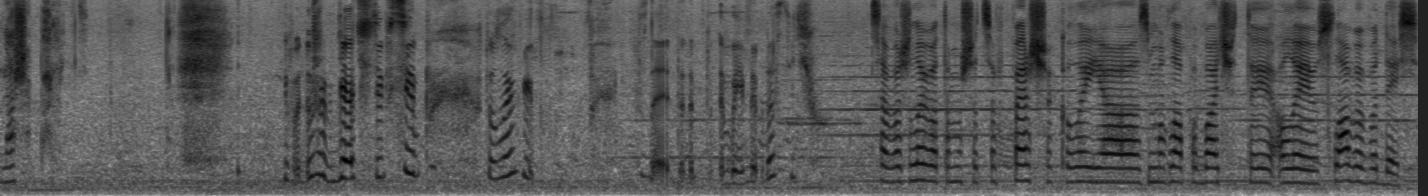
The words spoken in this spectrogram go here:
наша пам'ять. І Ми дуже вдячні всім, хто загинув. Знаєте, не вийде в нас нічого. Це важливо, тому що це вперше, коли я змогла побачити алею слави в Одесі.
